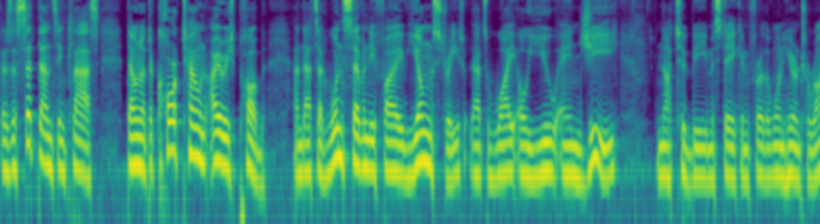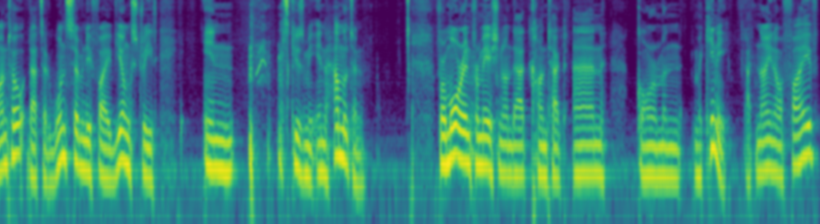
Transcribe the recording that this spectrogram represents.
There's a set dancing class down at the Corktown Irish Pub, and that's at 175 Young Street. That's Y O U N G not to be mistaken for the one here in Toronto. That's at 175 Yonge Street in excuse me in Hamilton. For more information on that, contact Anne Gorman McKinney at 905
